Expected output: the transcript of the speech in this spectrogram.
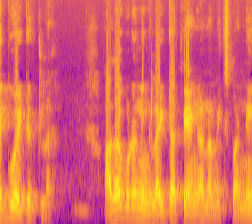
எக் ஒயிட் இருக்குல்ல அதை கூட நீங்கள் லைட்டாக தேங்காய் எண்ணெய் மிக்ஸ் பண்ணி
